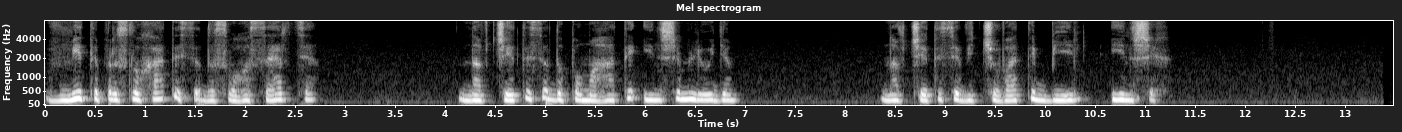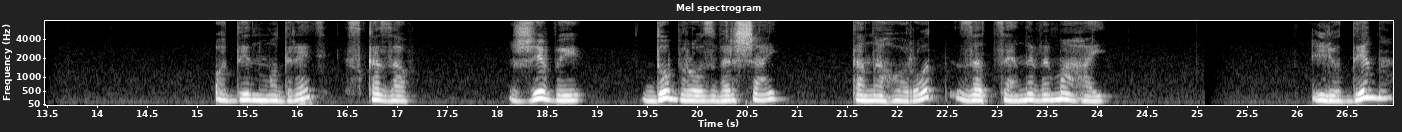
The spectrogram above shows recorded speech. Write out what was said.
вміти прислухатися до свого серця, навчитися допомагати іншим людям, навчитися відчувати біль інших. Один мудрець сказав Живи, добро звершай, та нагород за це не вимагай. Людина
